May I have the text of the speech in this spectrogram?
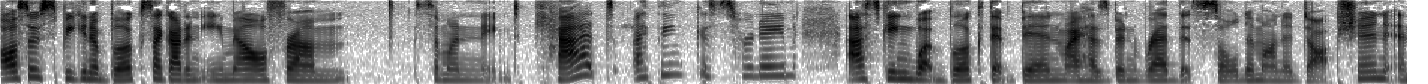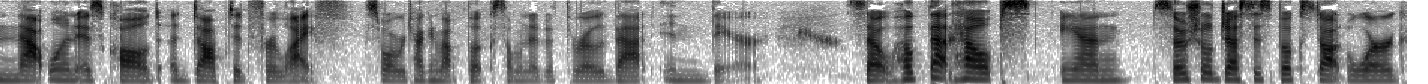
also, speaking of books, I got an email from someone named Kat, I think is her name, asking what book that Ben, my husband, read that sold him on adoption. And that one is called Adopted for Life. So while we're talking about books, I wanted to throw that in there. So hope that helps. And socialjusticebooks.org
